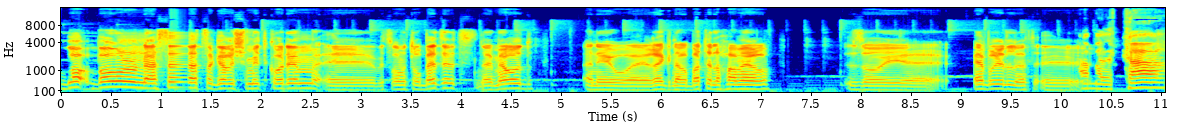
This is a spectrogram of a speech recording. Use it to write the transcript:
בוא- בואו נעשה הצגה רשמית קודם בצורה מתורבתת, נעים מאוד. אני הוא רגנר בטלהאמר, זוהי אבריל. המלכה,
